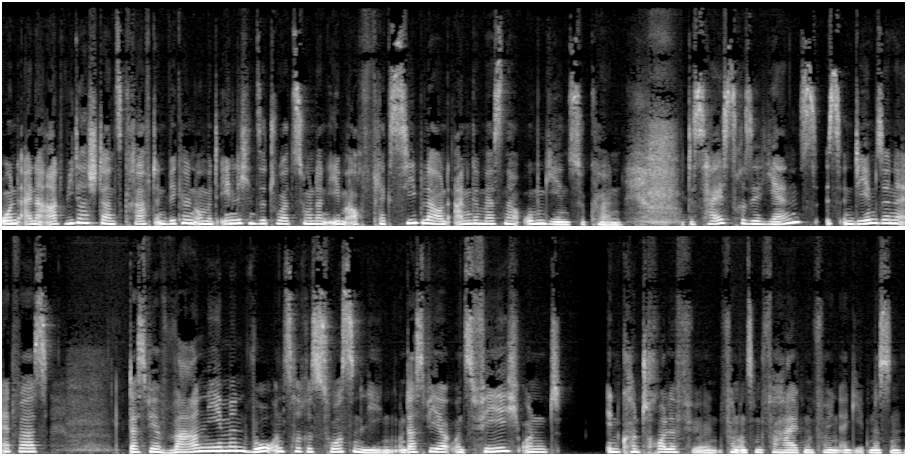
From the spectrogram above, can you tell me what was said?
und eine Art Widerstandskraft entwickeln, um mit ähnlichen Situationen dann eben auch flexibler und angemessener umgehen zu können. Das heißt, Resilienz ist in dem Sinne etwas, dass wir wahrnehmen, wo unsere Ressourcen liegen und dass wir uns fähig und in Kontrolle fühlen von unserem Verhalten und von den Ergebnissen.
